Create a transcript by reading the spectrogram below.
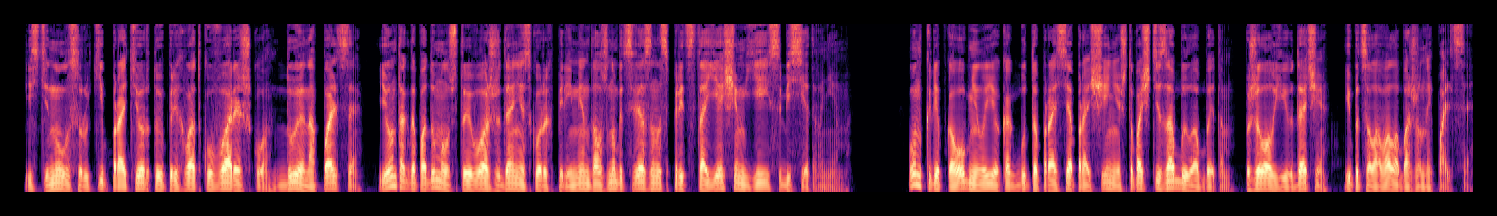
и стянула с руки протертую прихватку варежку, дуя на пальцы, и он тогда подумал, что его ожидание скорых перемен должно быть связано с предстоящим ей собеседованием. Он крепко обнял ее, как будто прося прощения, что почти забыл об этом, пожелал ей удачи и поцеловал обожженные пальцы.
